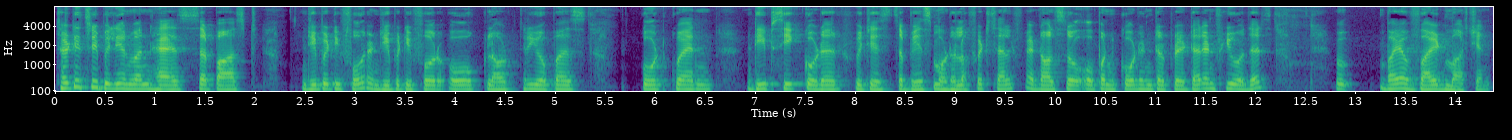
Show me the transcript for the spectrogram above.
33 billion one has surpassed GPT-4 and GPT-4o, Claude 3 Opus, CodeQwen, DeepSeek Coder, which is the base model of itself, and also Open Code Interpreter and few others by a wide margin.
